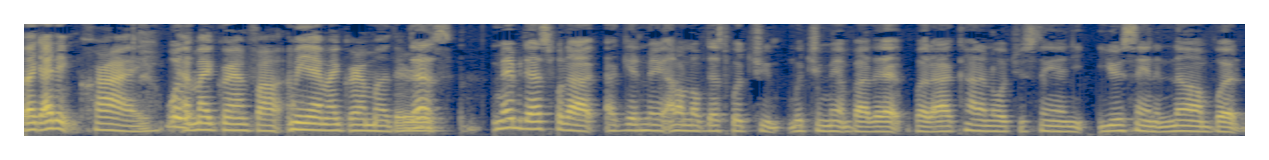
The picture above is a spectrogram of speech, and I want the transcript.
like, I didn't cry Well, at my grandfather. I mean, at my grandmother's. That's maybe that's what I I guess maybe I don't know if that's what you what you meant by that, but I kind of know what you're saying. You're saying it numb, but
